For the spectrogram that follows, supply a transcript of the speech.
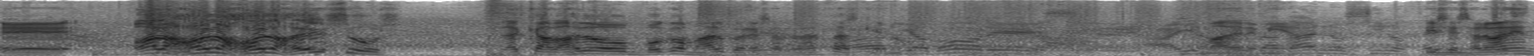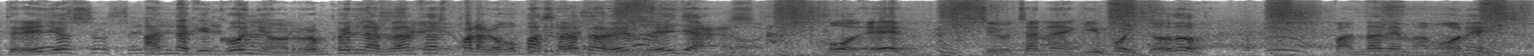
Eh... ¡Hola, hola, hola! ¡Esos! He acabado un poco mal con esas lanzas que no Madre mía. ¿Y se salvan entre ellos? Anda, ¿qué coño? Rompen las lanzas para luego pasar a través de ellas. Joder, se luchan en equipo y todo. Panda de mamones.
